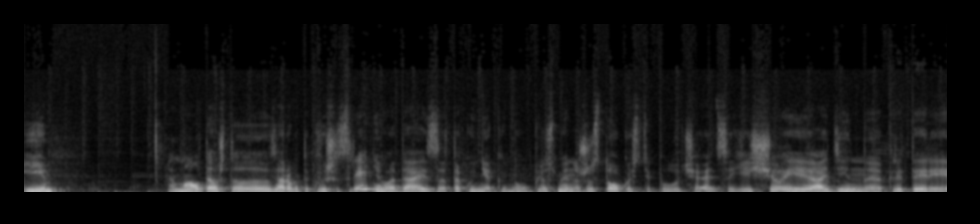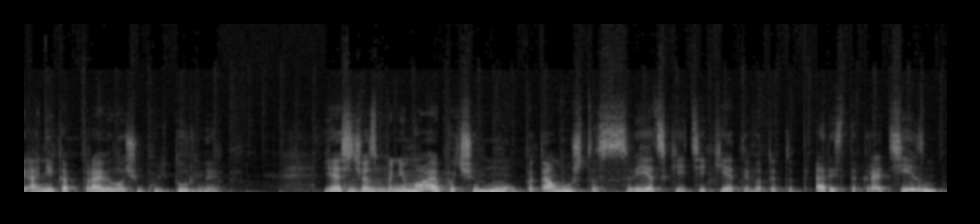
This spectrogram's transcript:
и мало того, что заработок выше среднего, да, из-за такой некой, ну, плюс-минус жестокости получается, еще и один критерий, они, как правило, очень культурные. Я сейчас угу. понимаю, почему. Потому что светский этикет и вот этот аристократизм,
